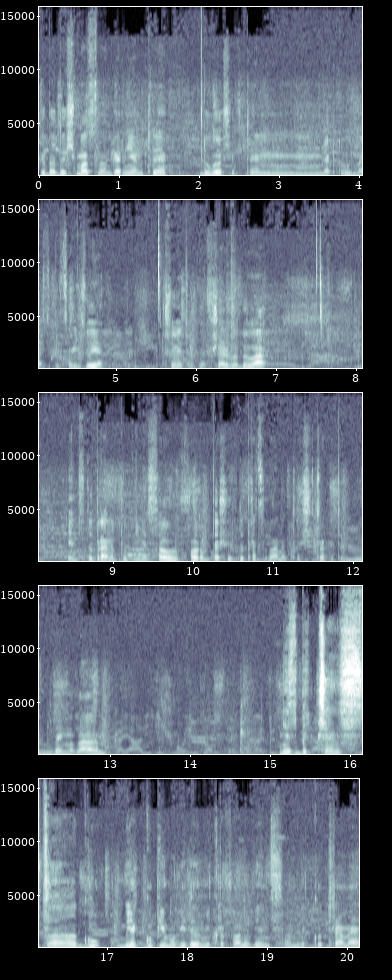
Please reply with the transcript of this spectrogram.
chyba dość mocno ogarnięty. Długo się w tym, jak to ujmę, specjalizuje. W sumie trochę przerwa była. Więc dobrane pluginy są. Forum też jest dopracowane, też się trochę tym zajmowałem. Niezbyt często, głup, jak głupie mówię do mikrofonu, więc mam lekką tremę.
